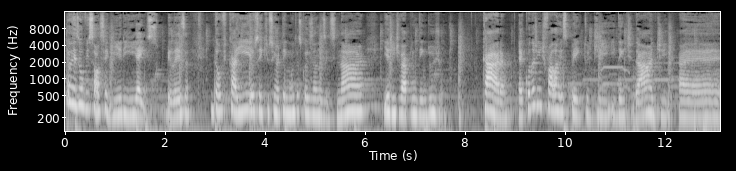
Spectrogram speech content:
eu resolvi só seguir e é isso, beleza? Então fica aí, eu sei que o Senhor tem muitas coisas a nos ensinar e a gente vai aprendendo junto. Cara, é, quando a gente fala a respeito de identidade é,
